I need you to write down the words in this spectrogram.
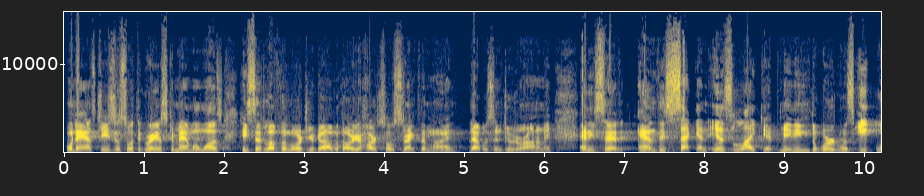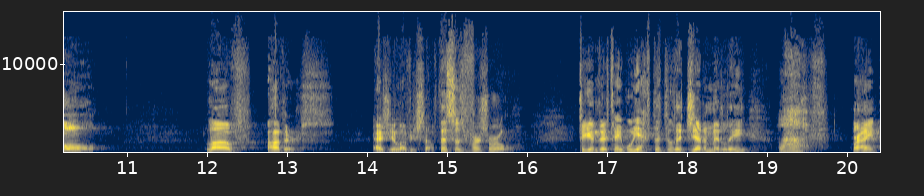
When they asked Jesus what the greatest commandment was, he said, Love the Lord your God with all your heart, soul, strength, and mind. That was in Deuteronomy. And he said, And the second is like it, meaning the word was equal. Love others as you love yourself. This is the first rule. To get into the table, we have to legitimately love, right?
